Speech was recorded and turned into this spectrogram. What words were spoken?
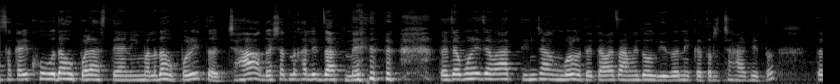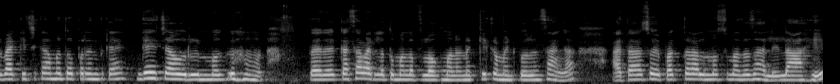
सकाळी खूप धावपळ असते आणि मला धावपळीत चहा गशातनं खाली जात नाही. त्याच्यामुळे जेव्हा आत्तींची आंघोळ होते तेव्हाच आम्ही दोघीजण एकत्र चहा घेतो. तर बाकीची कामं तोपर्यंत काय? घ्यायच्या आवरून मग. तर कसा वाटला तुम्हाला व्लॉग मला नक्की कमेंट करून सांगा. आता स्वयंपाक तर ऑलमोस्ट माझा झालेला आहे.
